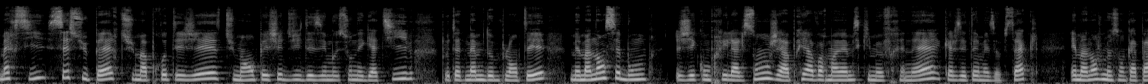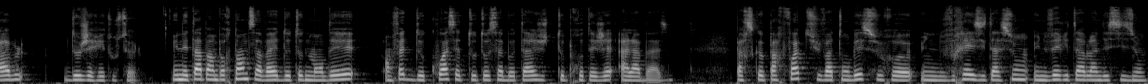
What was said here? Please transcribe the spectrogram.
Merci, c'est super, tu m'as protégé, tu m'as empêché de vivre des émotions négatives, peut-être même de me planter, mais maintenant c'est bon, j'ai compris la leçon, j'ai appris à voir moi-même ce qui me freinait, quels étaient mes obstacles, et maintenant je me sens capable de gérer tout seul. Une étape importante, ça va être de te demander en fait de quoi cet auto-sabotage te protégeait à la base. Parce que parfois tu vas tomber sur euh, une vraie hésitation, une véritable indécision.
